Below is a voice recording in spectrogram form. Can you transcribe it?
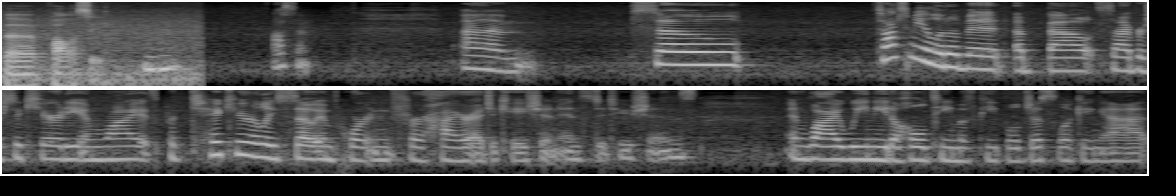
the policy. Mm-hmm. Awesome. Um, so Talk to me a little bit about cybersecurity and why it's particularly so important for higher education institutions and why we need a whole team of people just looking at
